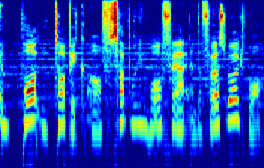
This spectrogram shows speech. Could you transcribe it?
important topic of submarine warfare in the First World War.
